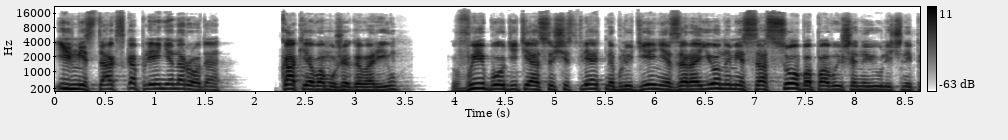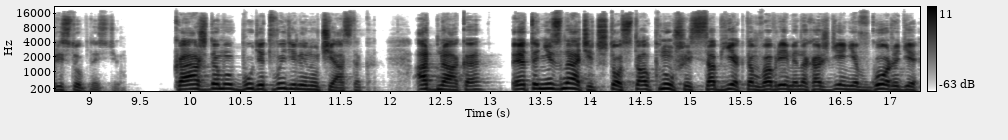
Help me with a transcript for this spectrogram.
и в местах скопления народа. Как я вам уже говорил, вы будете осуществлять наблюдение за районами с особо повышенной уличной преступностью. Каждому будет выделен участок. Однако это не значит, что, столкнувшись с объектом во время нахождения в городе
